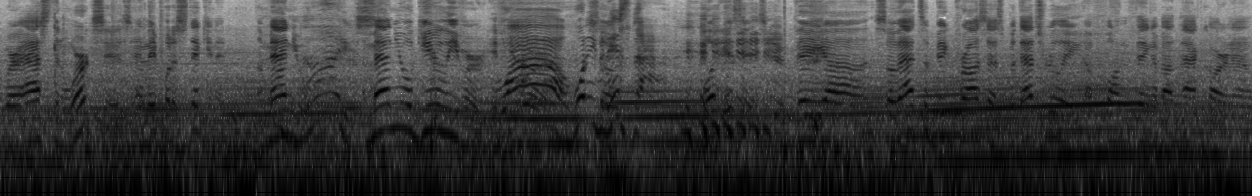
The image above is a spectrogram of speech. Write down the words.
where Aston Works is, and they put a stick in it, a manual, Nice. a manual gear lever. Wow. What even So- is that? What is it? they uh, so that's a big process, but that's really a fun thing about that car now.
